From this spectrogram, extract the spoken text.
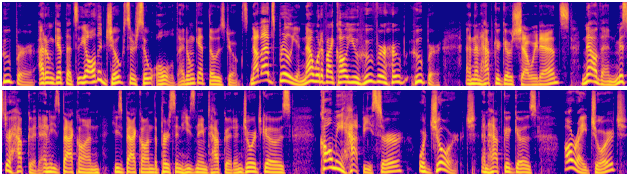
Hooper. I don't get that. See, all the jokes are so old. I don't get those jokes. Now that's brilliant. Now what if I call you Hoover Herb Hooper? And then Hapgood goes, "Shall we dance?" Now then, Mr. Hapgood, and he's back on. He's back on the person he's named Hapgood. And George goes, "Call me Happy, sir, or George." And Hapgood goes, "All right, George."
